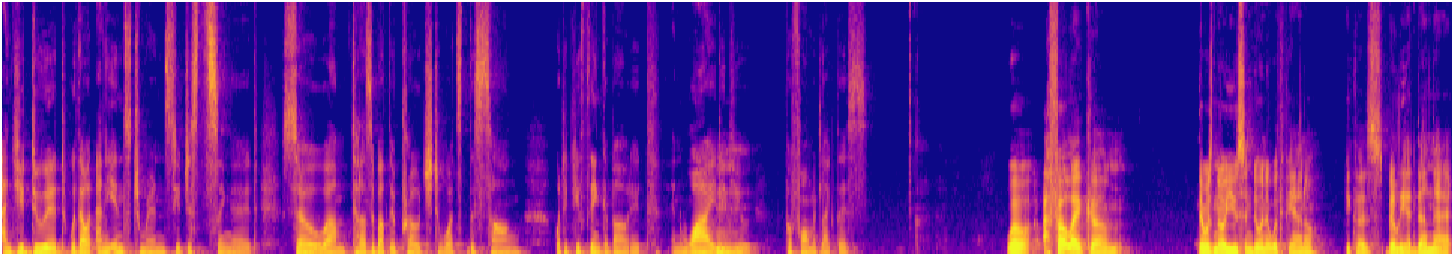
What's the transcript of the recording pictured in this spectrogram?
and you do it without any instruments, you just sing it. So um, tell us about the approach towards this song. What did you think about it, and why did Mm. you perform it like this? Well, I felt like um, there was no use in doing it with piano because Billie had done that.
